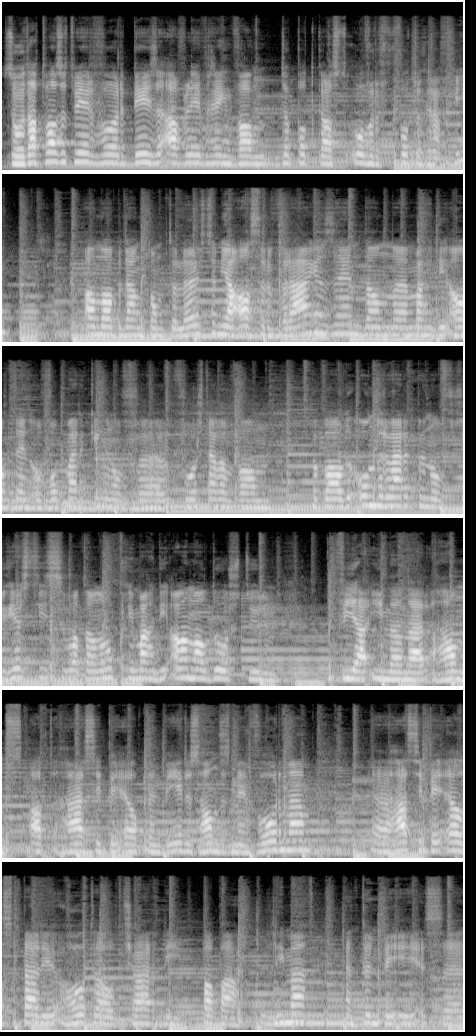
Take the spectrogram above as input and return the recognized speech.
Zo, dat was het weer voor deze aflevering van de podcast over fotografie. Allemaal bedankt om te luisteren. Ja, als er vragen zijn, dan uh, mag je die altijd, of opmerkingen of uh, voorstellen van bepaalde onderwerpen of suggesties, wat dan ook. Je mag die allemaal doorsturen via e-mail naar hans.hcpl.be. Dus Hans is mijn voornaam. Uh, HCPL spel je Hotel Charlie Papa Lima. En .be is de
